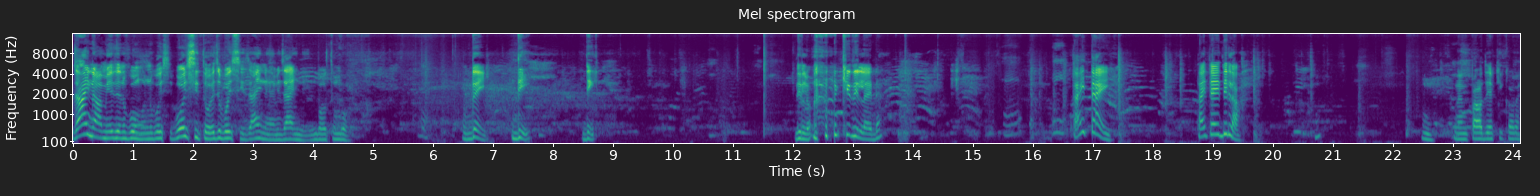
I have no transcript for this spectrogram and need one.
যাই না আমি, এই যে বমন বইছি বইছি তো, এই যে বইছি, যাই না আমি, যাই না, বউ তুমি বউ। দে দে দে। দিল, কি দিল এটা? তাই তাই তাই তাই দিলা? হুম নেন পাও দিয়ে কি করে?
